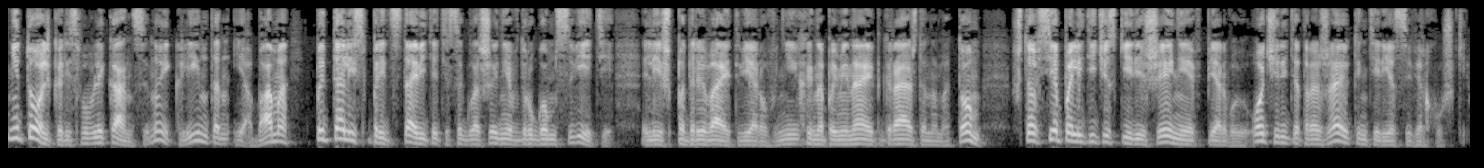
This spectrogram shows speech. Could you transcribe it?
не только республиканцы, но и Клинтон и Обама пытались представить эти соглашения в другом свете, лишь подрывает веру в них и напоминает гражданам о том, что все политические решения в первую очередь отражают интересы верхушки.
